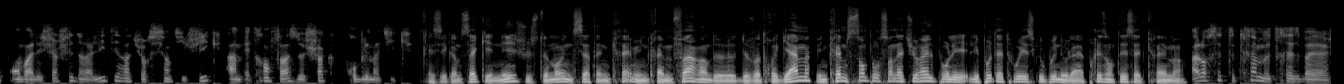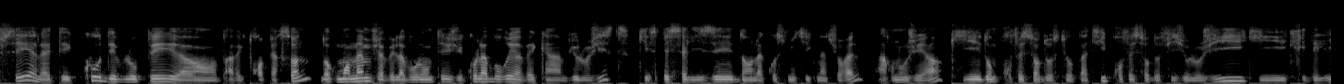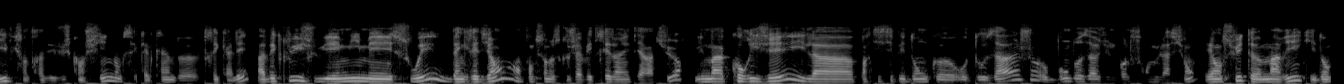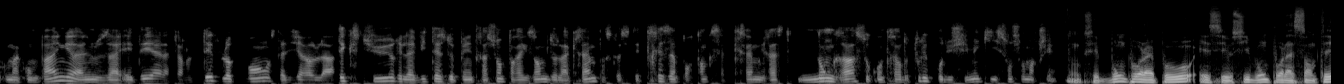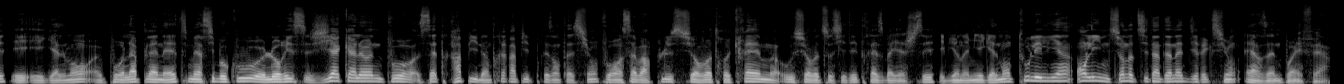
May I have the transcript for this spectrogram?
On va aller chercher dans la littérature scientifique à mettre en face de chaque problématique. Et c'est comme ça qu'est née justement une certaine crème, une crème phare hein, de, votre gamme, une crème 100% naturelle pour les, les peaux tatouées. Est-ce que vous pouvez nous la présenter, cette crème? Alors cette crème 13 by HC, elle a été co-développée euh, avec trois personnes. Donc moi-même, j'avais la volonté, j'ai collaboré avec un biologiste qui est spécialisé dans la cosmétique naturelle, Arnaud Géa, qui est donc professeur d'ostéopathie, professeur de physiologie, qui écrit des livres qui sont traduits jusqu'en Chine, donc c'est quelqu'un de très calé. Avec lui, je lui ai mis mes souhaits d'ingrédients en fonction de ce que j'avais traité dans la littérature. Il m'a corrigé, il a participé donc euh, au dosage, au bon dosage d'une bonne formulation. Et ensuite, euh, Marie, qui donc m'accompagne, elle nous a aidé à faire le développement, c'est-à-dire la texture et la vitesse de pénétration, par exemple, de la crème, parce que c'était très important que cette crème reste non grasse, au contraire de tous les produits chimiques qui sont sur le marché. Donc c'est bon pour la peau et c'est aussi bon pour la santé et également euh, pour la planète. Merci beaucoup, Loris Giacalone, pour cette rapide, un très rapide présentation. Pour en savoir plus sur votre crème ou sur votre société 13 by HC, et bien on a mis également tous les liens en ligne sur notre site internet direction rzn.fr.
